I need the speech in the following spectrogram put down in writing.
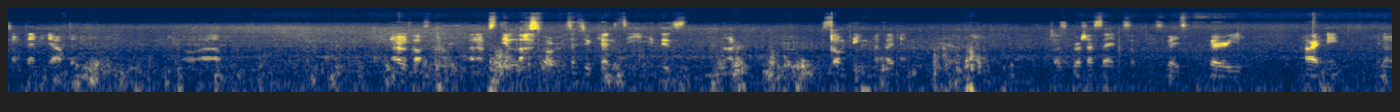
sometime in the afternoon. You know, um, I was lost and I'm still lost for. As you can see, it is not something that I can just brush aside. Something very, it's very heartening. You know,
